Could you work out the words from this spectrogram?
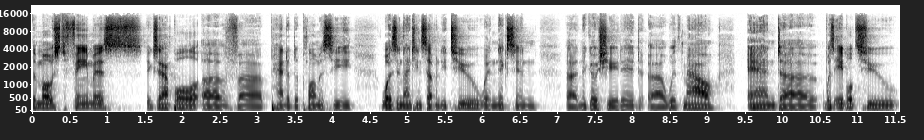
the most famous example of uh, panda diplomacy was in 1972 when Nixon uh, negotiated uh, with Mao and uh, was able to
